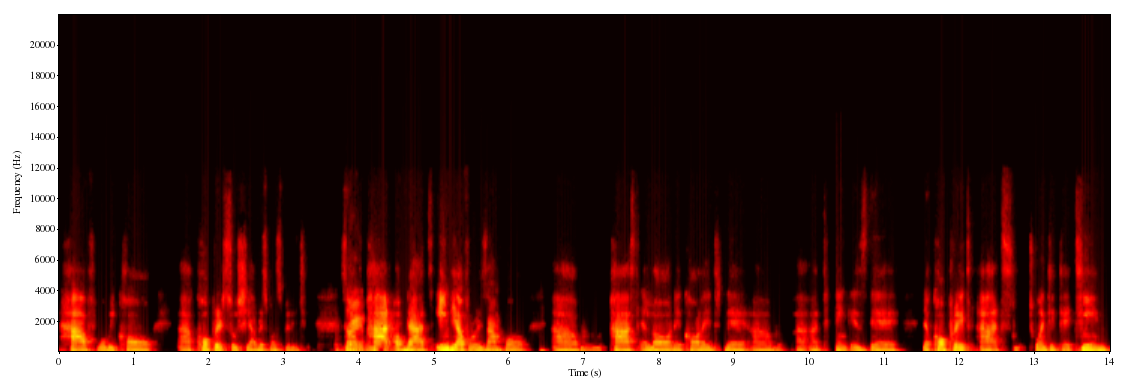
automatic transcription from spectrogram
have what we call uh, corporate social responsibility. So right. part of that, India, for example, um, passed a law. They call it the um, uh, I think is the the Corporate Act 2013,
